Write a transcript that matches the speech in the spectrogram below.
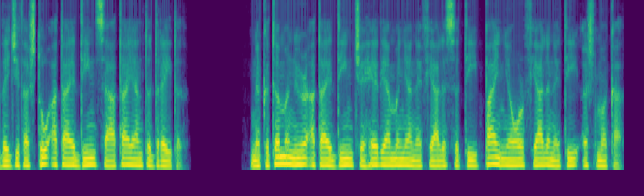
Dhe gjithashtu ata e dinë se ata janë të drejtët. Në këtë mënyrë ata e dinë që hedhja mënjanë e Fjalës së Tij pa e njohur Fjalën e Tij është mëkat.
